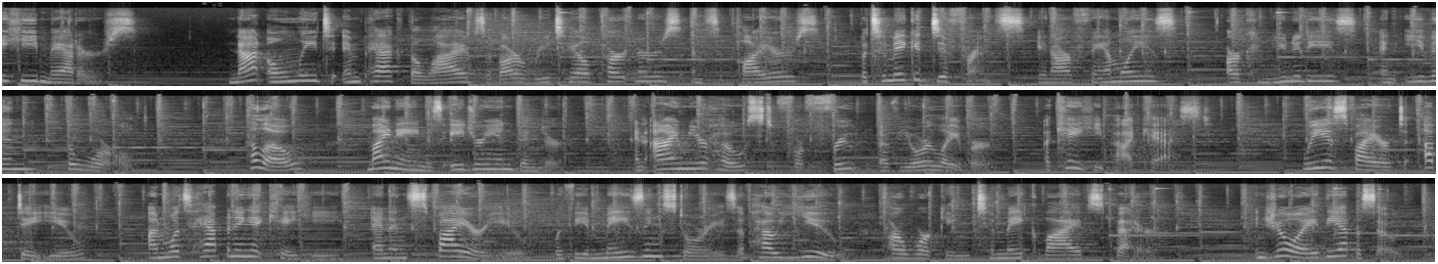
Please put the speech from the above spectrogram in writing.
KeHE matters, not only to impact the lives of our retail partners and suppliers, but to make a difference in our families, our communities, and even the world. Hello, my name is Adrienne Binder, and I'm your host for Fruit of Your Labor, a KeHE podcast. We aspire to update you on what's happening at KeHE and inspire you with the amazing stories of how you are working to make lives better. Enjoy the episode.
